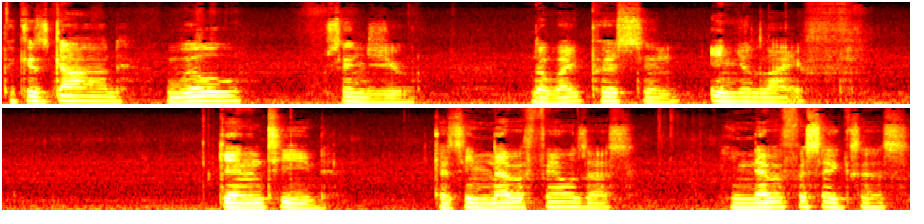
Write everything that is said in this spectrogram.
Because God will send you the right person in your life. Guaranteed. Because He never fails us, He never forsakes us.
